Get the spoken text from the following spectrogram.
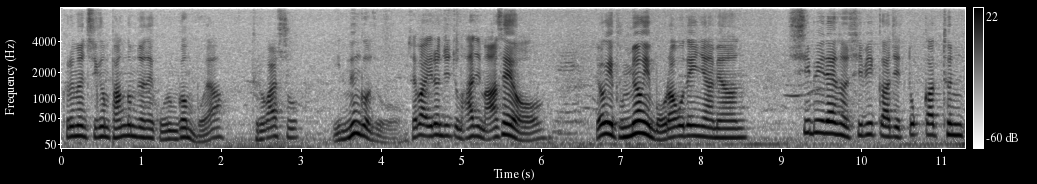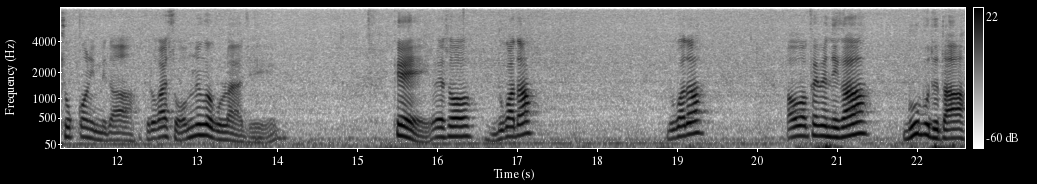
그러면 지금 방금 전에 고른 건 뭐야? 들어갈 수 있는 거죠. 제발 이런 짓 좀 하지 마세요. 여기 분명히 뭐라고 돼 있냐면 11에서 12까지 똑같은 조건입니다. 들어갈 수 없는 걸 골라야지. 오케이. 그래서 누가다? 누가다? Our family가 moved다.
